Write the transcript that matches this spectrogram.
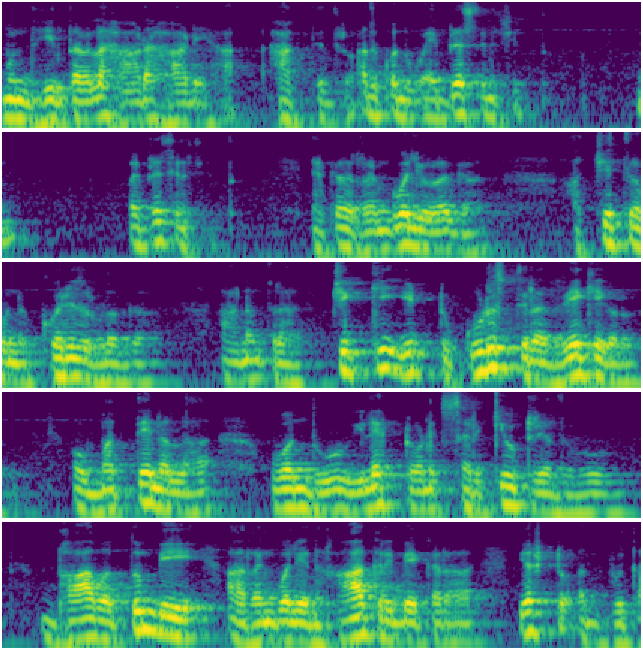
ಮುಂದೆ ಇಂಥವೆಲ್ಲ ಹಾಡು ಹಾಡಿ ಹಾ- ಹಾಕ್ತಿದ್ರು. ಅದಕ್ಕೊಂದು ವೈಬ್ರೇಷನ್ಸ್ ಇತ್ತು ವೈಬ್ರೇಷನ್ಸ್ ಇತ್ತು ಯಾಕಂದ್ರೆ ರಂಗೋಲಿ ಒಳಗೆ ಆ ಚಿತ್ರವನ್ನು ಕೊರಿದ್ರೊಳಗೆ ಆ ನಂತರ ಚಿಕ್ಕಿ ಇಟ್ಟು ಕೂಡಿಸ್ತಿರೋ ರೇಖೆಗಳು ಅವು ಮತ್ತೇನಲ್ಲ, ಒಂದು ಇಲೆಕ್ಟ್ರಾನಿಕ್ ಸರ್ಕ್ಯೂಟ್ರಿ ಅದು. ಭಾವ ತುಂಬಿ ಆ ರಂಗೋಲಿಯನ್ನು ಹಾಕ್ರಿ ಬೇಕಾರ ಎಷ್ಟು ಅದ್ಭುತ.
